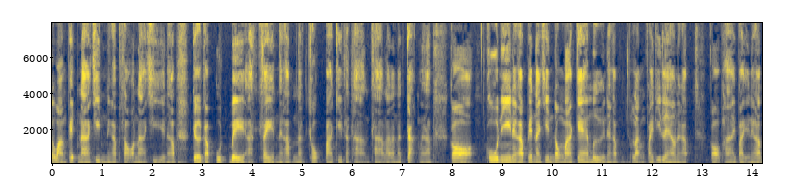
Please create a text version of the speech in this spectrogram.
ระหว่างเพชรนาคินนะครับสอนาคีนะครับ เจอกับอุตเบอัสเซนนะครับ นักชกปากีสถานสหรัฐอาณาจักรนะครับ ก็คู่นี้นะครับเพชรนาคินต้องมาแก้มือนะครับ หลังไฟท์ที่แล้วนะครับ ก็พ่ายไปนะครับ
